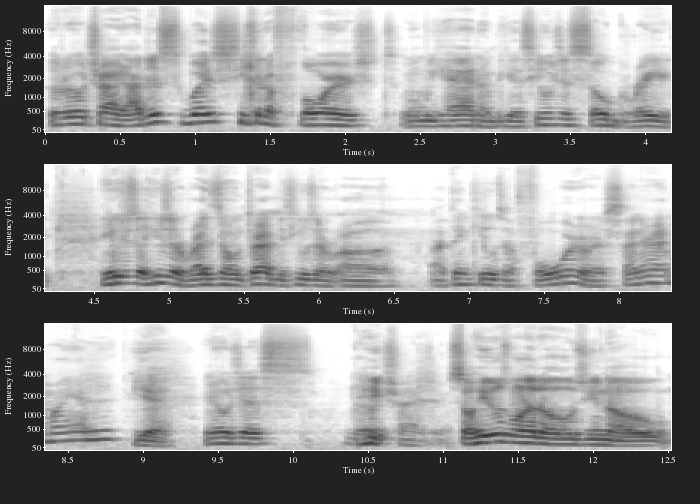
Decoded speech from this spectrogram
was real tragic. I just wish he could have flourished when we had him because he was just so great. He was a, he was a red zone threat, but he was a uh, I think he was a forward or a center at Miami. Yeah. And it was just real He- tragic. So he was one of those, you know,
